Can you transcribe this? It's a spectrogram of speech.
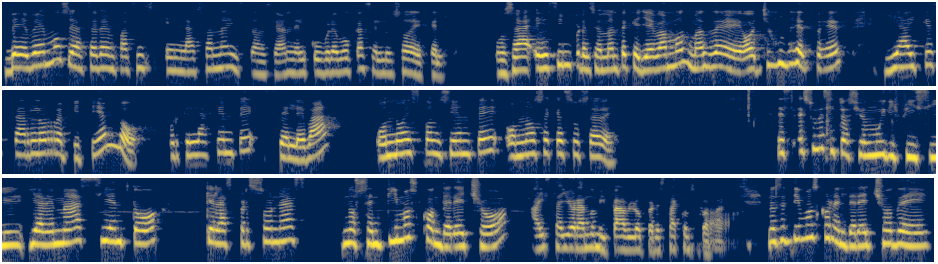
debemos de hacer énfasis en la sana distancia, en el cubrebocas, el uso de gel. O sea, es impresionante que llevamos más de ocho meses y hay que estarlo repitiendo, porque la gente se le va o no es consciente o no sé qué sucede. Es, una situación muy difícil y además siento que las personas nos sentimos con derecho, ahí está llorando mi Pablo, pero está con su papá, ah. nos sentimos con el derecho de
